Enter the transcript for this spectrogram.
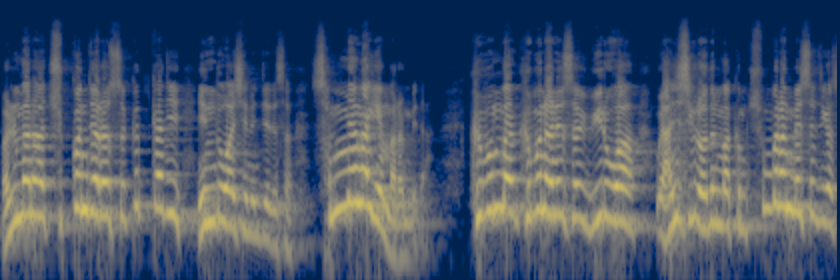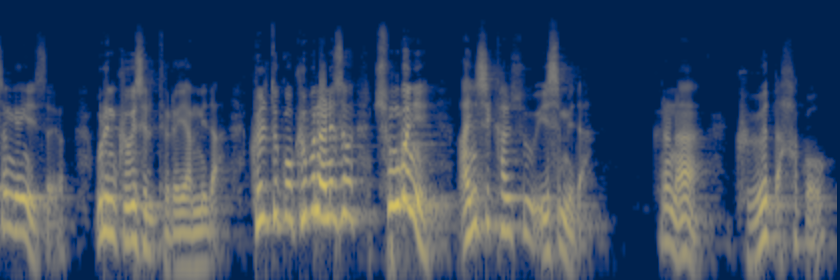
얼마나 주권자로서 끝까지 인도하시는지에 대해서 선명하게 말합니다. 그분만 그분 안에서 위로와 안식을 얻을 만큼 충분한 메시지가 성경에 있어요. 우리는 그것을 들어야 합니다. 그걸 듣고 그분 안에서 충분히 안식할 수 있습니다. 그러나 그것하고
